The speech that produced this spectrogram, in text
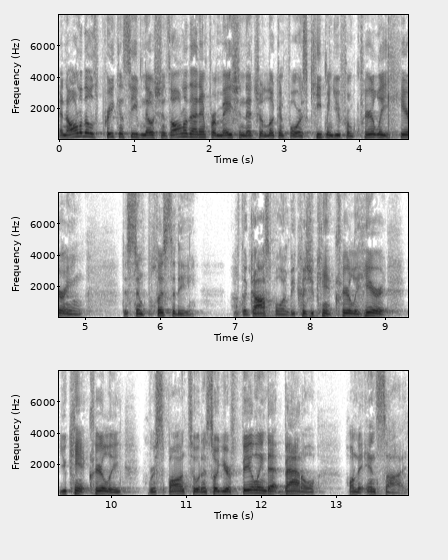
And all of those preconceived notions, all of that information that you're looking for is keeping you from clearly hearing the simplicity of the gospel. And because you can't clearly hear it, you can't clearly respond to it. And so you're feeling that battle on the inside.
